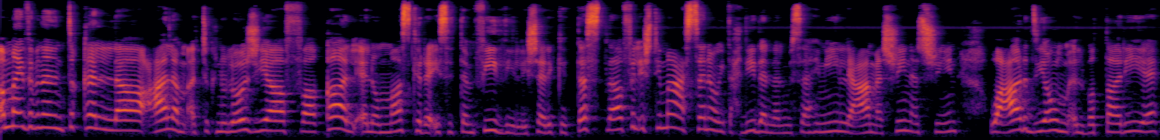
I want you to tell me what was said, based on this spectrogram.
أما إذا بدنا ننتقل لعالم التكنولوجيا فقال إيلون ماسك الرئيس التنفيذي لشركة تسلا في الاجتماع السنوي تحديدا للمساهمين لعام 2020 وعرض يوم البطارية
